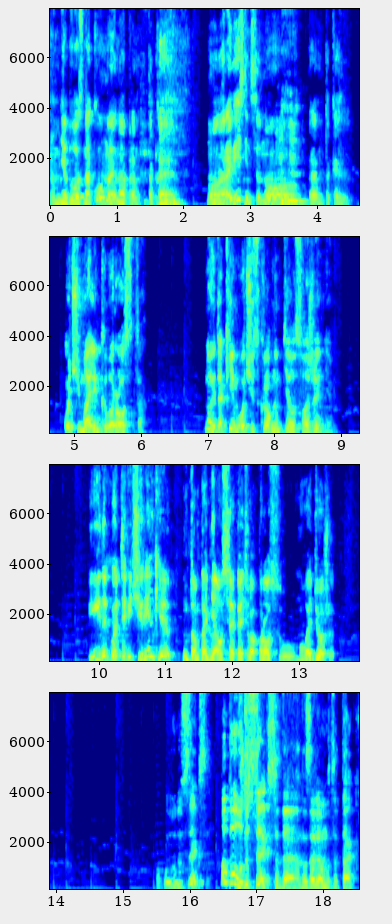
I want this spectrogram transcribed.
у меня была знакомая, она прям такая, ну, она ровесница, но прям такая очень маленького роста. Ну и таким очень скромным телосложением. И на какой-то вечеринке, ну, там поднялся опять вопрос у молодежи. По поводу секса? По поводу секса, да, назовем это так.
